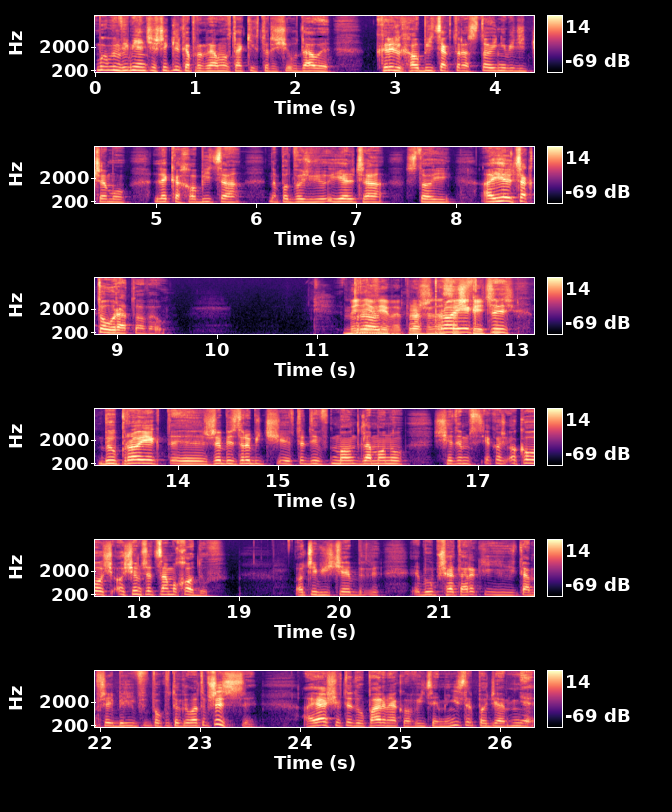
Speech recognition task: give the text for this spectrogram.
Mógłbym wymienić jeszcze kilka programów takich, które się udały. Kryl Haubica, która stoi, nie wiedzieć czemu. Leka Haubica na podwoziu Jelcza stoi. A Jelcza kto uratował? My Pro- nie wiemy, proszę nas projekt, oświecić. Był projekt, y, żeby zrobić y, wtedy dla MONU 7, jakoś około 800 samochodów. Oczywiście y, był przetarg i tam byli wokół tego tematu wszyscy. A ja się wtedy uparłem jako wiceminister, powiedziałem nie.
